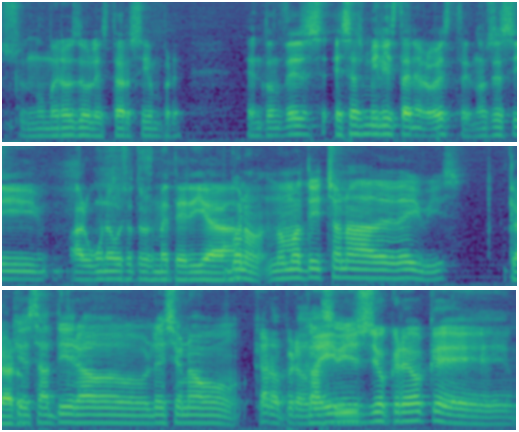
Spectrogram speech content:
son números de All-Star siempre. Entonces, esa es mi lista en el oeste. No sé si alguno de vosotros metería... Bueno, no hemos dicho nada de Davis, claro. que se ha tirado lesionado. Claro, pero casi- Davis yo creo que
